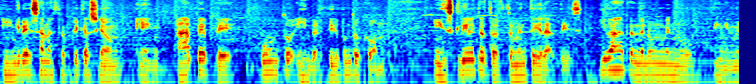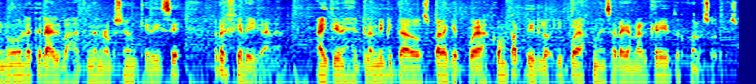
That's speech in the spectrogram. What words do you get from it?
ingresa a nuestra aplicación en app.invertir.com, inscríbete totalmente gratis y vas a tener un menú, en el menú lateral vas a tener una opción que dice Refiere y gana. Ahí tienes el plan de invitados para que puedas compartirlo y puedas comenzar a ganar créditos con nosotros.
